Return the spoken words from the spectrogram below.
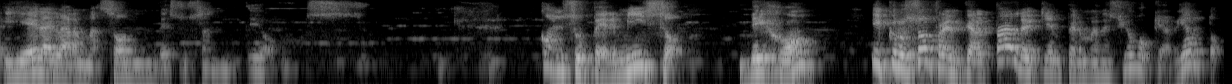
el armazón de sus anteojos. Con su permiso, dijo, y cruzó frente al padre, quien permaneció boquiabierto.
